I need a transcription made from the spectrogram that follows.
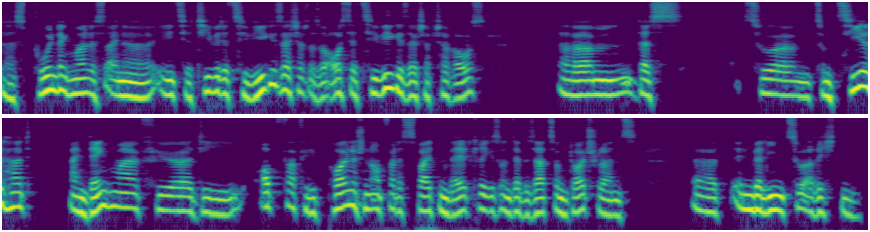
das Polendenkmal ist eine Initiative der Zivilgesellschaft, also aus der Zivilgesellschaft heraus, ähm, das zur, zum Ziel hat, ein Denkmal für die Opfer, für die polnischen Opfer des Zweiten Weltkrieges und der Besatzung Deutschlands in Berlin zu errichten.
